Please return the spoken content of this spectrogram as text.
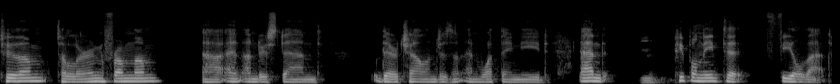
to them, to learn from them, uh, and understand their challenges and, and what they need. And mm. people need to feel that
